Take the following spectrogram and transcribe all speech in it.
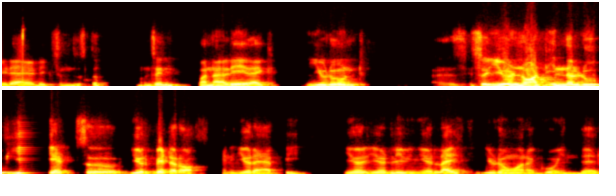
मिडिया एडिक्सन जस्तो हुन्छ नि भन्नाले like you don't so you're not in the loop yet so you're better off होइन you're happy your life you don't want to go in there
